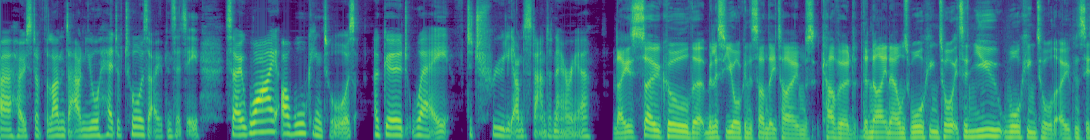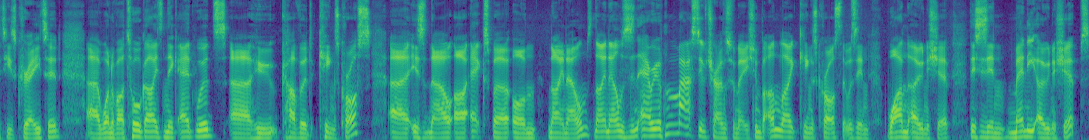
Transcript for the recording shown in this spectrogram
a host of the Londown, you're head of tours at Open City. So, why are walking tours a good way to truly understand an area? Like it's so cool that Melissa York in the Sunday Times covered the Nine Elms walking tour. It's a new walking tour that Open City's created. Uh, one of our tour guides, Nick Edwards, uh, who covered King's Cross, uh, is now our expert on Nine Elms. Nine Elms is an area of massive transformation, but unlike King's Cross, that was in one ownership, this is in many ownerships,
